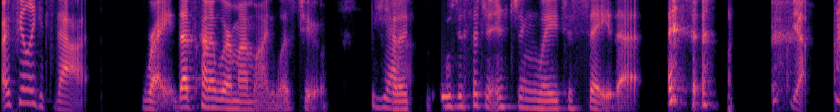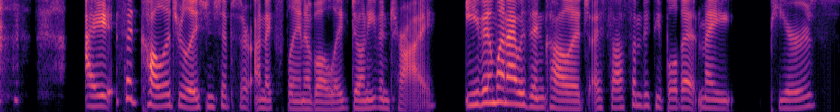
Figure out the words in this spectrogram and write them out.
I feel like it's that. Right. That's kind of where my mind was too. Yeah. But it, it was just such an interesting way to say that. yeah. I said college relationships are unexplainable. Like, don't even try. Even when I was in college, I saw some of the people that my peers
